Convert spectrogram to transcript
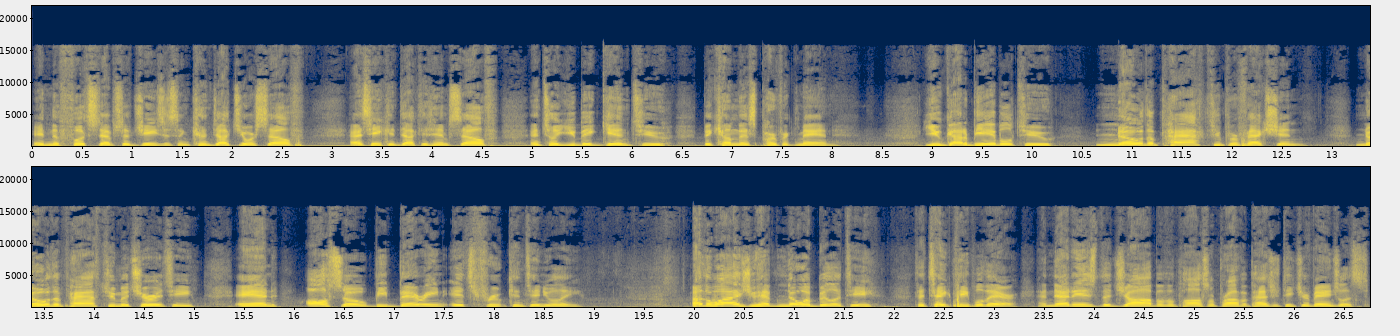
in the footsteps of Jesus and conduct yourself as he conducted himself until you begin to become this perfect man. You've got to be able to know the path to perfection, know the path to maturity, and also be bearing its fruit continually. Otherwise, you have no ability to take people there. And that is the job of apostle, prophet, pastor, teacher, evangelist.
